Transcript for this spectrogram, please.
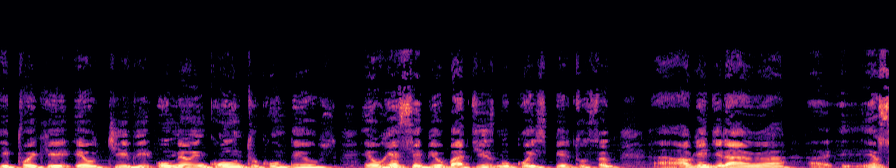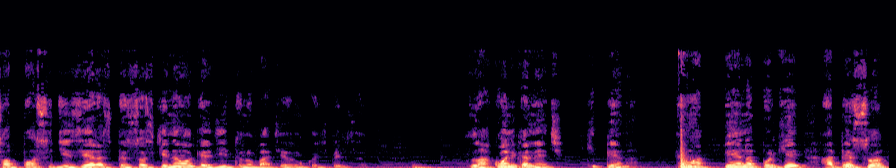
e foi que eu tive o meu encontro com Deus. Eu recebi o batismo com o Espírito Santo. Alguém dirá, ah, eu só posso dizer às pessoas que não acreditam no batismo com o Espírito Santo. Laconicamente, que pena. É uma pena porque a pessoa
